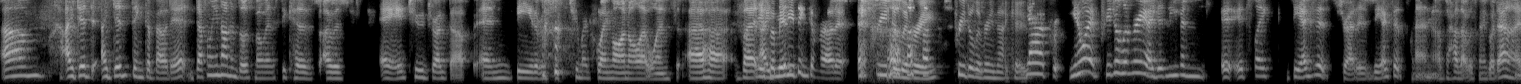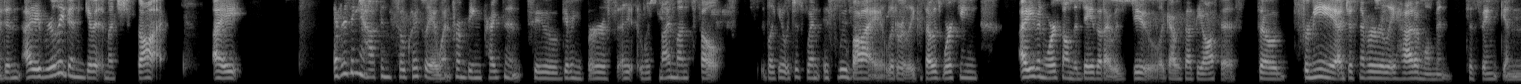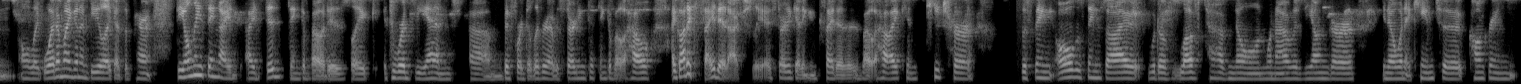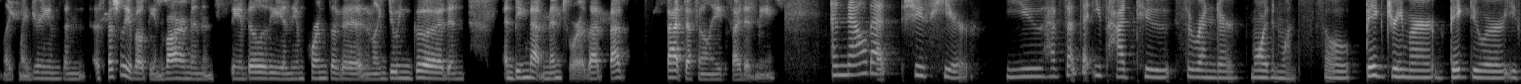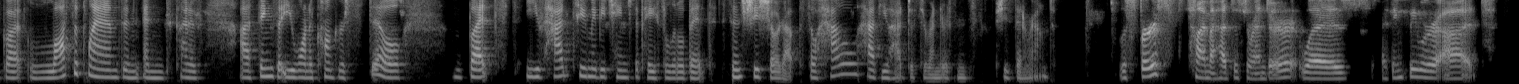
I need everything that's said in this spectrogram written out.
Um, I did. I did think about it. Definitely not in those moments because I was a too drugged up and b there was just too much going on all at once. Uh, but okay, so I maybe think about it. pre-delivery pre-delivery in that case. Yeah pre- you know what? Pre-delivery i didn't even it, it's like the exit strategy the exit plan of how that was going to go down. I didn't i really didn't give it much thought. I everything happened so quickly. I went from being pregnant to giving birth. I, like nine months felt like it just went it flew by literally because i was working I even worked on the day that I was due, like I was at the office. So for me, I just never really had a moment to think and oh, like what am I to be like as a parent? The only thing I I did think about is like towards the end, um, before delivery, I was starting to think about how I got excited. Actually, I started getting excited about how I can teach her the thing all the things that i would have loved to have known when i was younger you know when it came to conquering like my dreams and especially about the environment and sustainability and the importance of it and like doing good and and being that mentor that that that definitely excited me. And now that she's here you have said that you've had to surrender more than once. So, big dreamer, big doer. You've got lots of plans and, and kind of uh, things that you want to conquer still. But you've had to maybe change the pace a little bit since she showed up. So, how have you had to surrender since she's been around? The first time I had to surrender was, I think we were at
